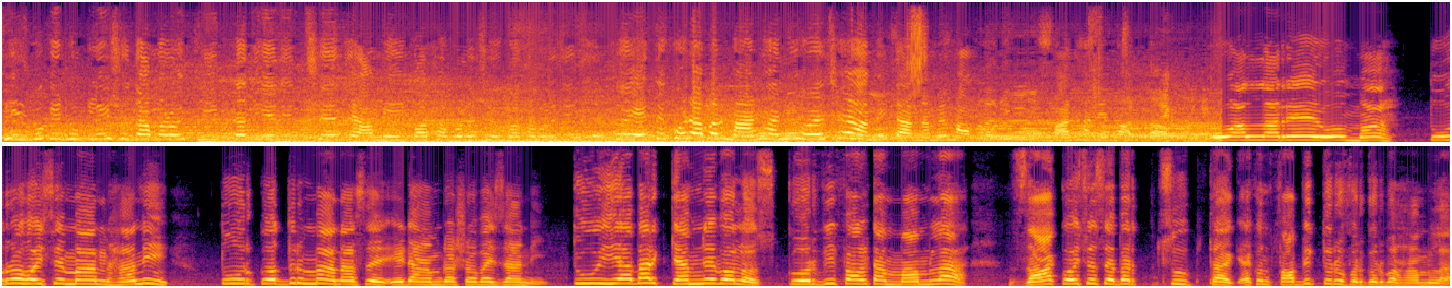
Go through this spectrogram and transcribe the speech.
ফেসবুকে ঢুকলেই শুধু আমার ওই ক্লিপটা দিয়ে দিচ্ছে যে আমি এই কথা বলেছি ওই কথা বলেছি। তো এতে করে আবার মানহানি হয়েছে আমি তার নামে মামলা দিব। মানহানির মামলা। ও আল্লাহ রে ও মা তোরও হয়েছে মান হানি তোর কদ্দুর মান আছে, এটা আমরা সবাই জানি। তুই আবার কেমনে বলস, করবি ফালটা মামলা? যা কইছস এবার চুপ থাক, এখন পাবলিক তোর উপর করব হামলা।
